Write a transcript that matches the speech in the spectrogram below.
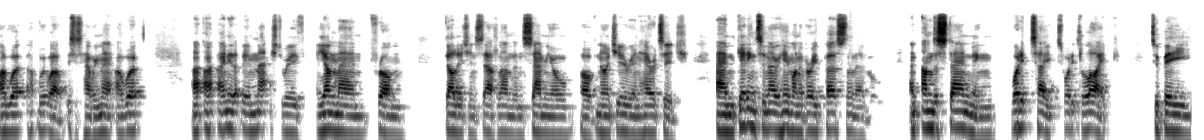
I worked well. This is how we met. I worked. I, I ended up being matched with a young man from Dulwich in South London, Samuel of Nigerian heritage, and getting to know him on a very personal level and understanding what it takes, what it's like to be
